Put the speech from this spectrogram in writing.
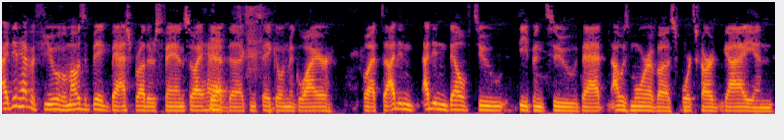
I did have a few of them. I was a big Bash Brothers fan, so I had yeah. uh, Canseco and McGwire, but I didn't I didn't delve too deep into that. I was more of a sports card guy and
